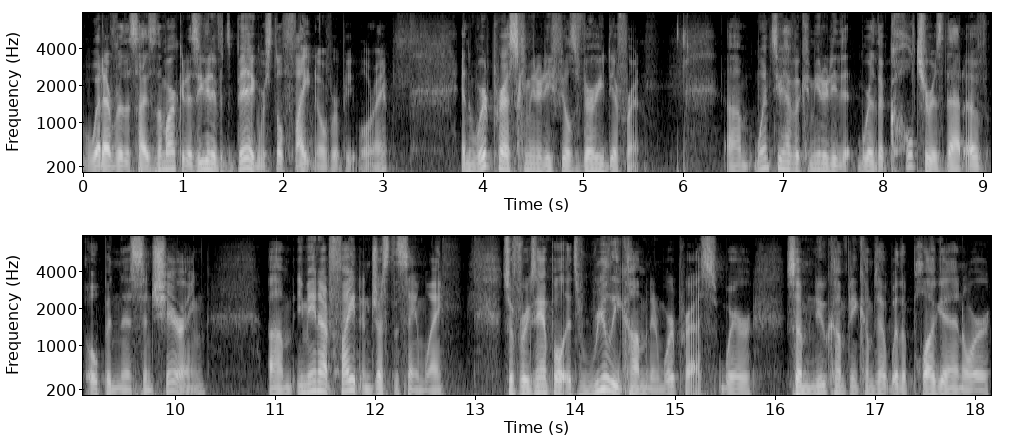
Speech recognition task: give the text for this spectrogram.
whatever the size of the market is. Even if it's big, we're still fighting over people, right? And the WordPress community feels very different. Um, once you have a community that, where the culture is that of openness and sharing, um, you may not fight in just the same way. So, for example, it's really common in WordPress where some new company comes out with a plugin or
